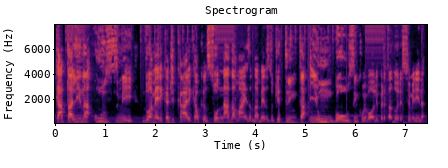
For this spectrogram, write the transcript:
Catalina Usmi, do América de Cali, que alcançou nada mais, nada menos do que 31 gols em Comebol Libertadores Feminina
